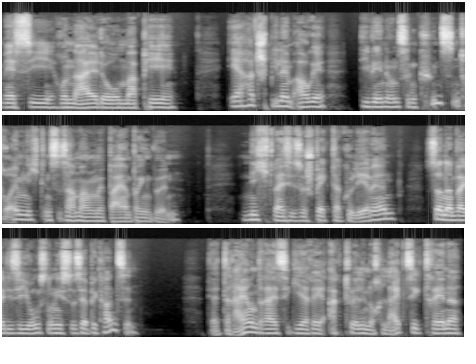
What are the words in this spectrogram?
Messi, Ronaldo, Mappé. Er hat Spieler im Auge, die wir in unseren kühnsten Träumen nicht in Zusammenhang mit Bayern bringen würden. Nicht, weil sie so spektakulär wären, sondern weil diese Jungs noch nicht so sehr bekannt sind. Der 33-jährige aktuelle noch Leipzig-Trainer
